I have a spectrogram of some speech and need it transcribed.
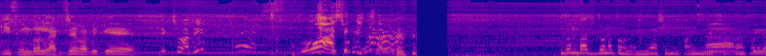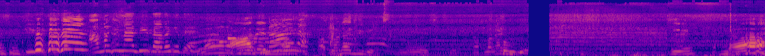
কি সুন্দর লাগছে ভাবিকে। দেখছ ভাবি? ও আসো কিচ্ছু হবে না। রঞ্জনদার জন্য তো নিয়ে আসিনি পানি না ঠিক আছে ঠিক আছে। আমাকে না দিয়ে দাদাকে দেন। আরে না আপনারাই দিবে আপনারাই দিবে যে আহ,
